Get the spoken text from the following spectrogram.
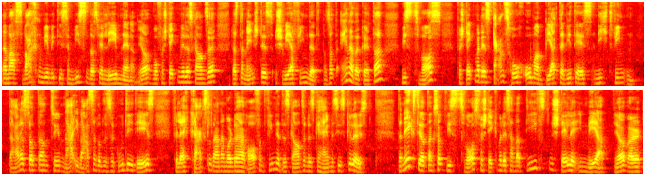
na, was machen wir mit diesem Wissen, das wir Leben nennen? Ja, wo verstecken wir das Ganze, dass der Mensch das schwer findet? Dann sagt einer der Götter, wisst was, verstecken wir das ganz hoch oben am Berg, da wird er es nicht finden. Der eine sagt dann zu ihm, na, ich weiß nicht, ob das eine gute Idee ist, vielleicht kraxelt einer mal da herauf und findet das Ganze und das Geheimnis ist gelöst. Der nächste hat dann gesagt, wisst ihr was, verstecken wir das an der tiefsten Stelle im Meer. Ja, weil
